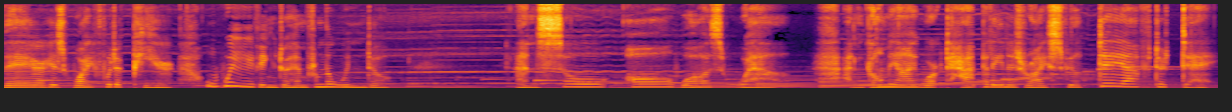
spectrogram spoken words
there his wife would appear, waving to him from the window. And so all was well, and Gomei worked happily in his rice field day after day.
